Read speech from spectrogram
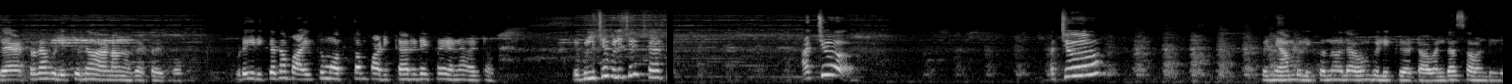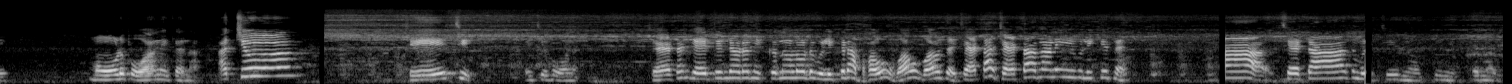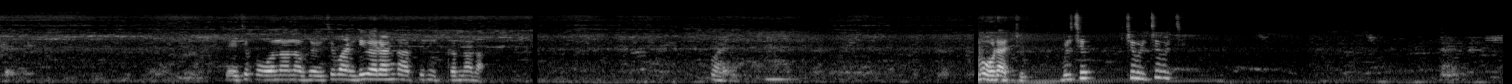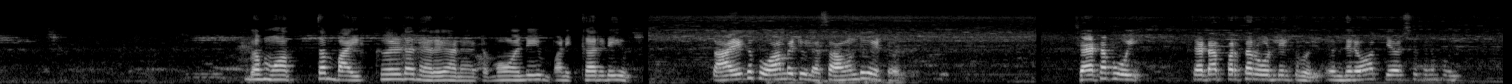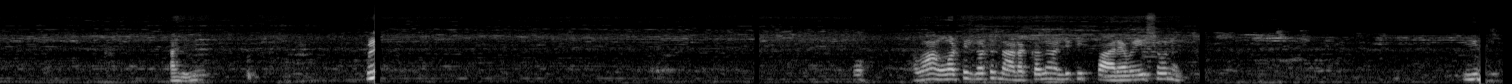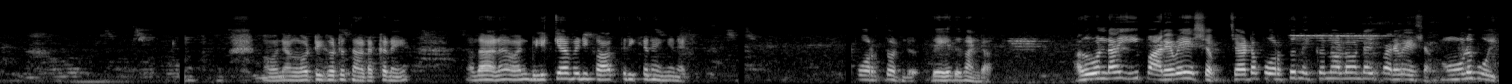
ചേട്ടനെ വിളിക്കുന്ന കാണാം കേട്ടോ ഇപ്പോൾ ഇവിടെ ഇരിക്കുന്ന ബൈക്ക് മൊത്തം പണിക്കാരുടെയൊക്കെയാണ് കേട്ടോ. വിളിച്ച് വിളിച്ച് ചേട്ടൻ. അച്ചു. അച്ചു. ഇപ്പം ഞാൻ വിളിക്കുന്ന പോലെ അവൻ വിളിക്കും കേട്ടോ അവന്റെ സൗണ്ടിൽ മോൾ പോവാൻ നിൽക്കുന്ന. അച്ചു. ചേച്ചി. ചേച്ചി പോണ്. ചേട്ടൻ ഗേറ്റിന്റെ അവിടെ നിൽക്കുന്നവളോട് വിളിക്കണം ഭൗ ഭൗ ഭൗ ചേട്ടാ ചേട്ടാ എന്നാണ് ഈ വിളിക്കുന്നത് ആ ചേട്ടാന്ന് വിളിച്ച് നോക്കി നിൽക്കുന്നത് ചേച്ചി പോകുന്ന ചേച്ചി വണ്ടി വരാൻ കാത്തി നിൽക്കുന്നതാ ഓടച്ചു വിളിച്ച് വിളിച്ച് വിളിച്ചു വിളിച്ചു. ഇപ്പം മൊത്തം ബൈക്കുകളുടെ നിറയാണ് കേട്ടോ. മോന്റെയും പണിക്കാരുടെയും. താഴേക്ക് പോകാൻ പറ്റൂല. സൗണ്ട് കേട്ടോ ചേട്ട പോയി. ചേട്ട അപ്പുറത്തെ റോഡിലേക്ക് പോയി. എന്തിനോ അത്യാവശ്യത്തിന് പോയി. അത് അവൻ അങ്ങോട്ടും ഇങ്ങോട്ടും നടക്കുന്ന കണ്ടിട്ട് ഈ പരവേശമാണ് ഈ അവൻ അങ്ങോട്ടും ഇങ്ങോട്ടും നടക്കണേ. അതാണ് അവൻ വിളിക്കാൻ വേണ്ടി കാത്തിരിക്കണേ ഇങ്ങനെ. പുറത്തുണ്ട്. ദേഹത് കണ്ട? അതുകൊണ്ടാണ് ഈ പരവേഷം ചേട്ടൻ പുറത്ത് നിൽക്കുന്നുള്ളതുകൊണ്ടാണ് ഈ പരവേഷം മോൾ പോയി.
